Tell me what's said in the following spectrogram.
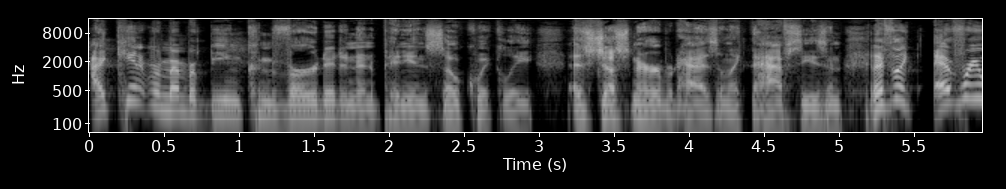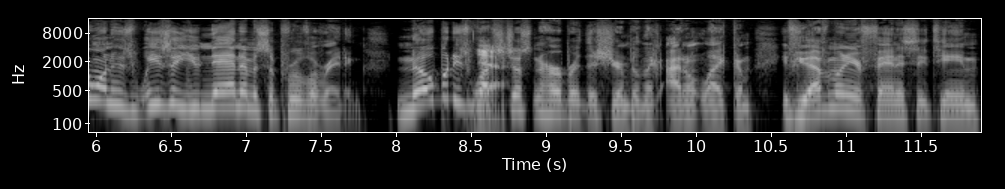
I can't remember being converted in an opinion so quickly as Justin Herbert has in like the half season. And I feel like everyone who's he's a unanimous approval rating. Nobody's watched yeah. Justin Herbert this year and been like, I don't like him. If you have him on your fantasy team,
